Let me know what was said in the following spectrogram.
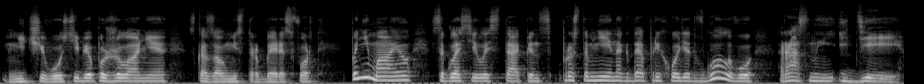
«Ничего себе пожелание», — сказал мистер Беррисфорд. «Понимаю», — согласилась Таппинс, — «просто мне иногда приходят в голову разные идеи».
